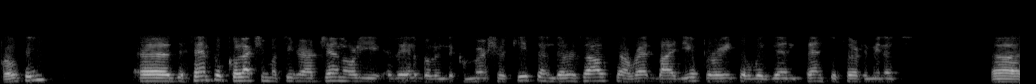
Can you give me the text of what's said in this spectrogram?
protein. Uh, the sample collection material are generally available in the commercial kit, and the results are read by the operator within 10-30 minutes. Uh,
